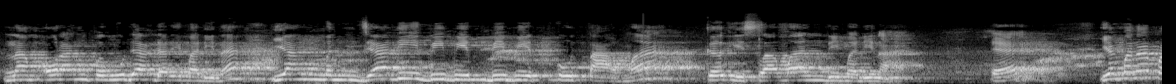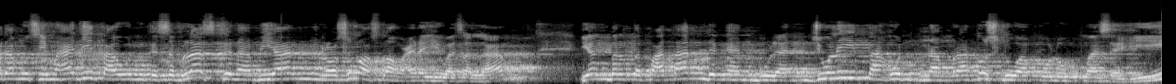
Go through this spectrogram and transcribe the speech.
Enam orang pemuda dari Madinah yang menjadi bibit-bibit utama keislaman di Madinah. Ya. Yang mana pada musim haji tahun ke-11 kenabian Rasulullah SAW yang bertepatan dengan bulan Juli tahun 620 Masehi,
